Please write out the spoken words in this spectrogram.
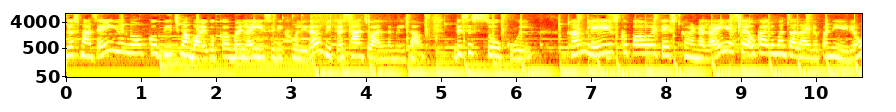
जसमा चाहिँ यो नबको बिचमा भएको कभरलाई यसरी खोलेर भित्र साँचो हाल्न मिल्छ। दिस इज सो कुल हामीले यसको पावर टेस्ट गर्नलाई यसलाई उकालोमा चलाएर पनि हेऱ्यौँ।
